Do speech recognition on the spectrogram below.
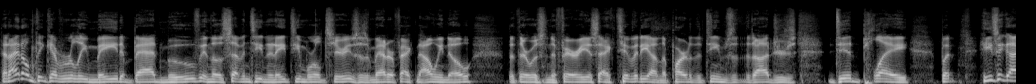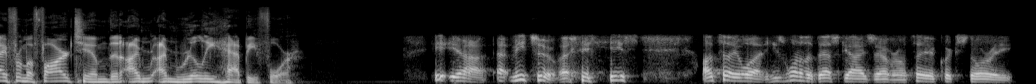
and I don't think ever really made a bad move in those 17 and 18 World Series. As a matter of fact, now we know that there was nefarious activity on the part of the teams that the Dodgers did play. But he's a guy from afar, Tim, that I'm I'm really happy for. Yeah, uh, me too. he's I'll tell you what, he's one of the best guys ever. I'll tell you a quick story,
